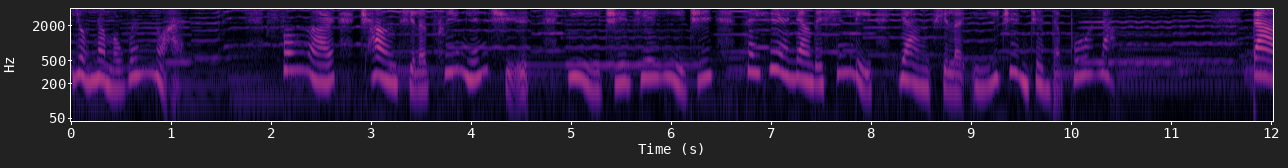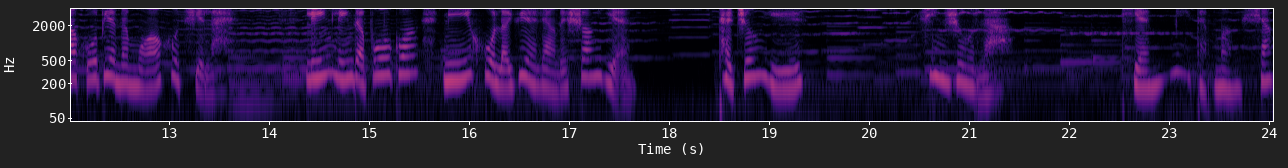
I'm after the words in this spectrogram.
又那么温暖。风儿唱起了催眠曲，一支接一支，在月亮的心里漾起了一阵阵的波浪。大湖变得模糊起来，粼粼的波光迷糊了月亮的双眼，它终于进入了甜蜜的梦乡。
